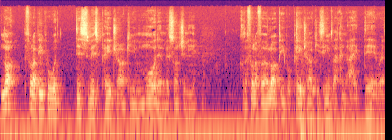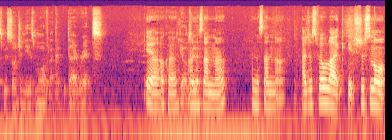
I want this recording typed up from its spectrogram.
not. I feel like people would dismiss patriarchy more than misogyny. Because I feel like for a lot of people, patriarchy seems like an idea, whereas misogyny is more of like a direct. yeah, okay, You I understand that, understand that. I just feel like it's just not.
